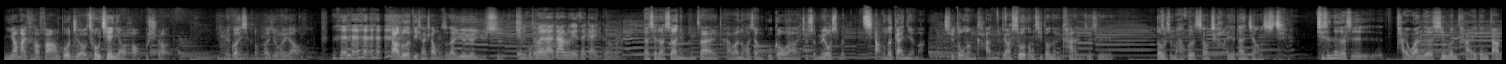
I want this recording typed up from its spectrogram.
你要买这套房多久抽签摇号，不需要的。没关系，很快就会要了。大陆的地产商们正在跃跃欲试。也不会啦，大陆也在改革嘛。那现在像你们在台湾的话，像 Google 啊，就是没有什么强的概念嘛，其实都能看的。对啊，所有东西都能看，就是那为什么还会有像茶叶蛋这样的事情？其实那个是台湾的新闻台跟大陆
